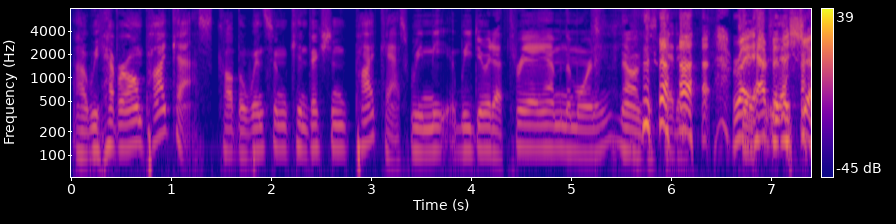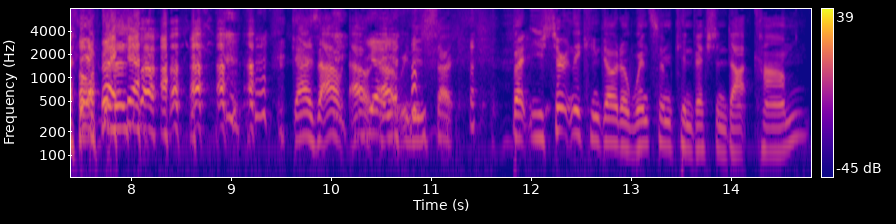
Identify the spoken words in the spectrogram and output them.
Uh, we have our own podcast called the Winsome Conviction Podcast. We meet, we do it at 3 a.m. in the morning. No, I'm just kidding. right after the show. after the show. Guys, out, out, Yeah, out. yeah. We need to start. But you certainly can go to winsomeconviction.com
